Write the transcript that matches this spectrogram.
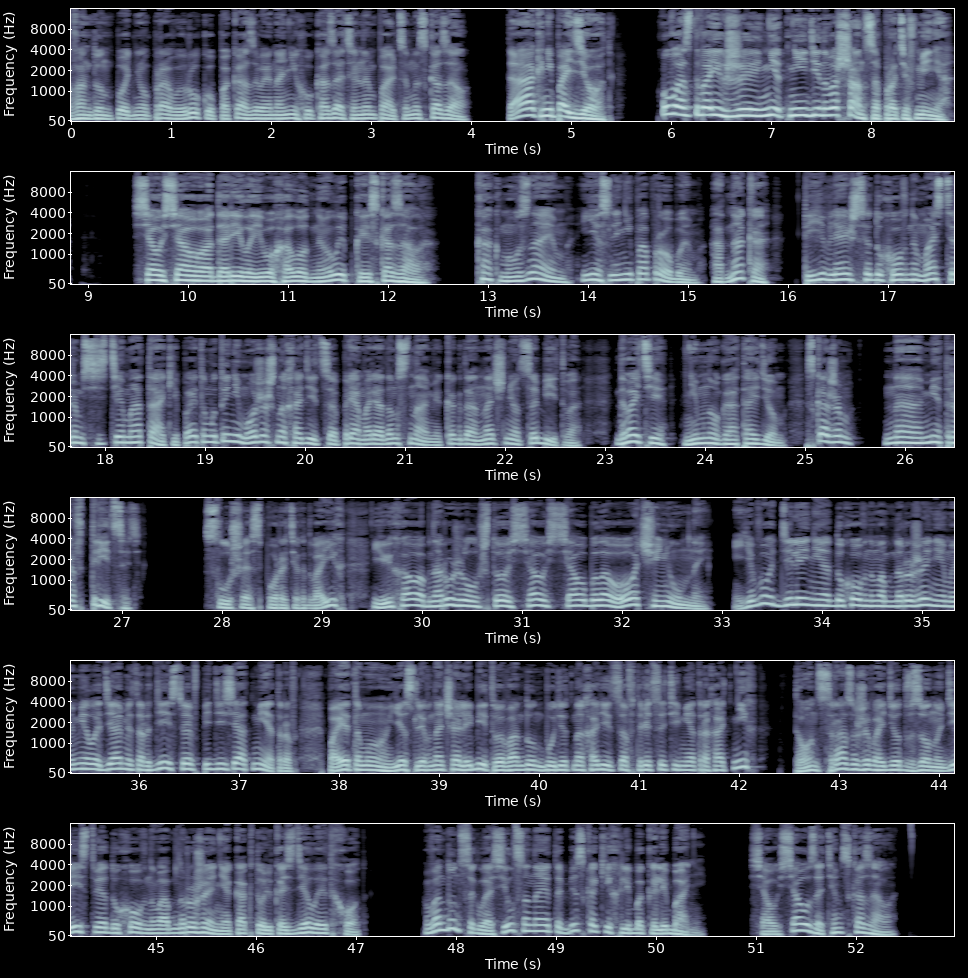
Ван Дун поднял правую руку, показывая на них указательным пальцем, и сказал, «Так не пойдет. У вас двоих же нет ни единого шанса против меня». Сяо-Сяо одарила его холодной улыбкой и сказала, «Как мы узнаем, если не попробуем? Однако ты являешься духовным мастером системы атаки, поэтому ты не можешь находиться прямо рядом с нами, когда начнется битва. Давайте немного отойдем, скажем, на метров тридцать». Слушая спор этих двоих, Юйхао обнаружил, что Сяо-Сяо была очень умной. Его отделение духовным обнаружением имело диаметр действия в 50 метров, поэтому если в начале битвы Ван Дун будет находиться в 30 метрах от них, то он сразу же войдет в зону действия духовного обнаружения, как только сделает ход. Ван Дун согласился на это без каких-либо колебаний. Сяо-Сяо затем сказала,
